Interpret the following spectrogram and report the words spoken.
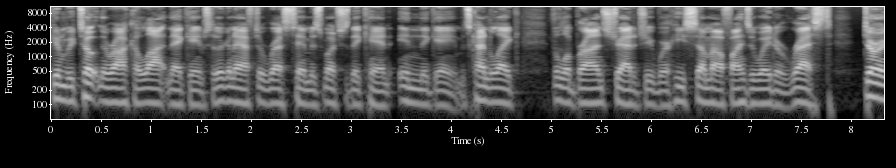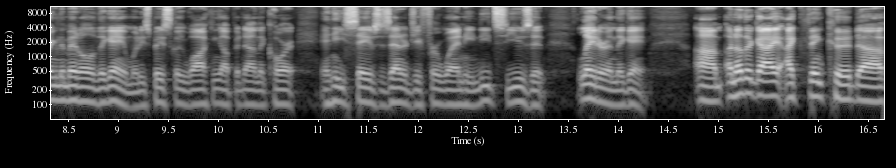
going to be toting the rock a lot in that game. So they're going to have to rest him as much as they can in the game. It's kind of like the LeBron strategy where he somehow finds a way to rest during the middle of the game when he's basically walking up and down the court and he saves his energy for when he needs to use it later in the game. Um, another guy I think could, uh,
